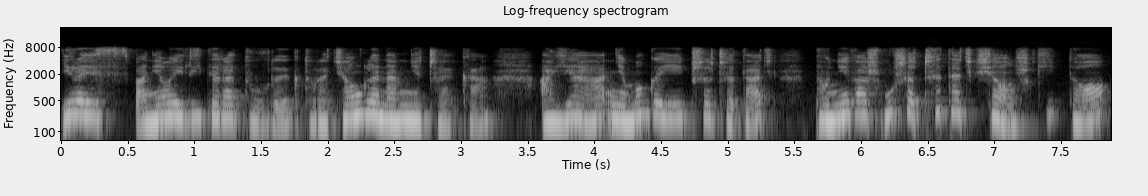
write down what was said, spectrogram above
ile jest wspaniałej literatury, która ciągle na mnie czeka, a ja nie mogę jej przeczytać, ponieważ muszę czytać książki, to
